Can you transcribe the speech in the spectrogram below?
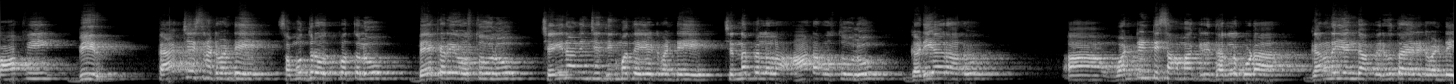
కాఫీ బీర్. ప్యాక్ చేసినటువంటి సముద్ర ఉత్పత్తులు బేకరీ వస్తువులు చైనా నుంచి దిగుమతి అయ్యేటువంటి చిన్నపిల్లల ఆట వస్తువులు గడియారాలు వంటింటి సామాగ్రి ధరలు కూడా గణనీయంగా పెరుగుతాయనేటువంటి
